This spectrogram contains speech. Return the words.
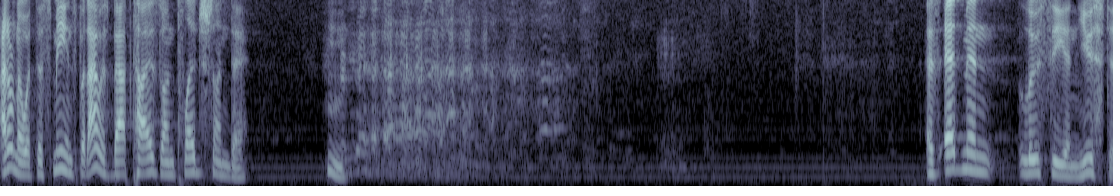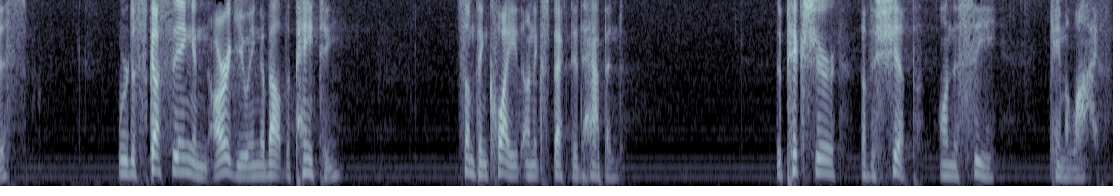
I don't know what this means, but I was baptized on Pledge Sunday. Hmm. As Edmund, Lucy, and Eustace were discussing and arguing about the painting, something quite unexpected happened. The picture of the ship on the sea came alive.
